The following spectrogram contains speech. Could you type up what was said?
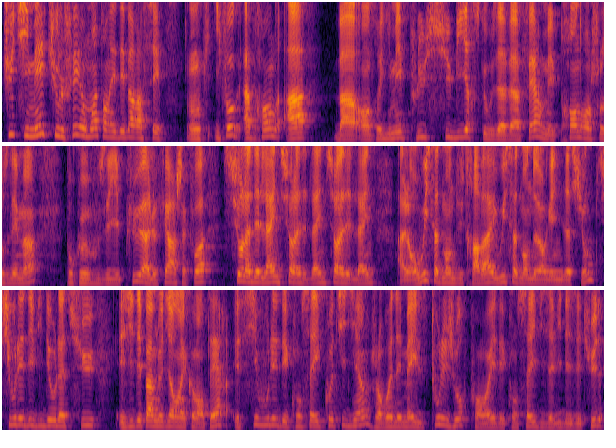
tu t'y mets, tu le fais, au moins t'en es débarrassé. Donc il faut apprendre à, bah entre guillemets, plus subir ce que vous avez à faire, mais prendre en chose les mains pour que vous ayez plus à le faire à chaque fois sur la deadline, sur la deadline, sur la deadline. Alors oui, ça demande du travail, oui, ça demande de l'organisation. Si vous voulez des vidéos là-dessus, n'hésitez pas à me le dire dans les commentaires. Et si vous voulez des conseils quotidiens, j'envoie des mails tous les jours pour envoyer des conseils vis-à-vis des études,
